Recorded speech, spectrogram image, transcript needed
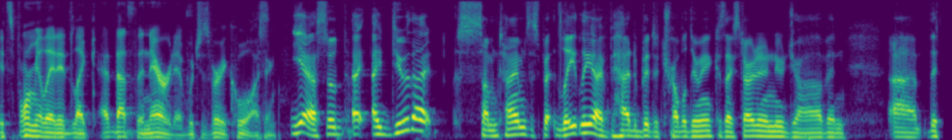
it's formulated like that's the narrative, which is very cool. I think. Yeah, so I, I do that sometimes. Lately, I've had a bit of trouble doing it because I started a new job and uh, the,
